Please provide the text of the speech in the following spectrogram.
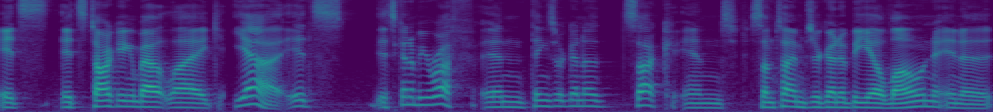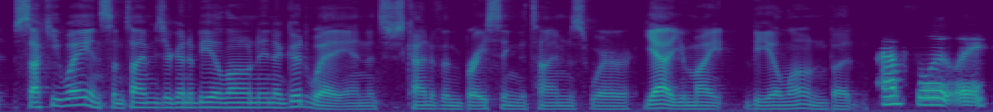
it's it's talking about like, yeah, it's it's going to be rough and things are going to suck. And sometimes you're going to be alone in a sucky way, and sometimes you're going to be alone in a good way. And it's just kind of embracing the times where, yeah, you might be alone, but Absolutely.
